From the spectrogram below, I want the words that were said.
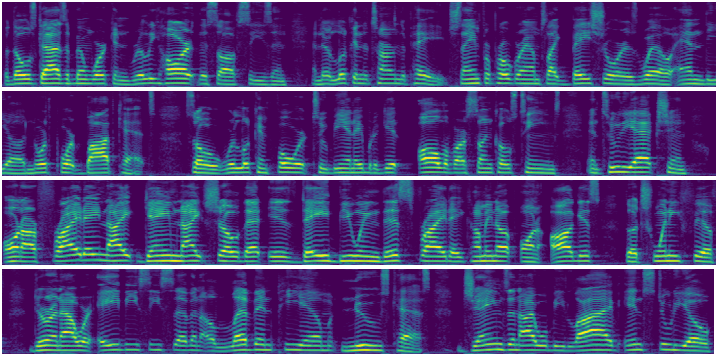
but those guys have been working really hard this offseason, and they're looking to turn the page. Same for programs like Bayshore as well and the uh, North Port Bobcats. So we're looking forward to being able to get all of our Suncoast teams into the action on our Friday night game night show that is debuting this Friday, coming up on August the 25th during our ABC 7 11 p.m. newscast. James and I will be live in studio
